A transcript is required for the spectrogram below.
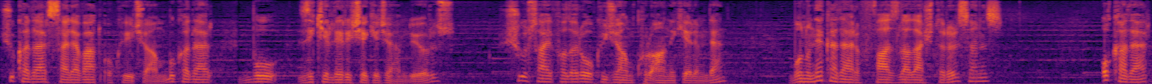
şu kadar salavat okuyacağım, bu kadar bu zikirleri çekeceğim diyoruz. Şu sayfaları okuyacağım Kur'an-ı Kerim'den. Bunu ne kadar fazlalaştırırsanız o kadar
